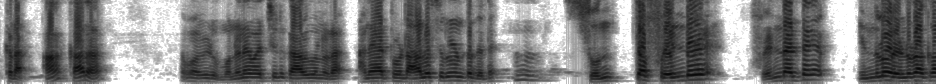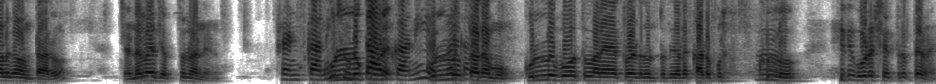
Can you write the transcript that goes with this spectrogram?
ఇక్కడ ఆ కారా? అమ్మా వీడు మొన్ననే వచ్చిండు కారు కొన్నాడా? అనేటువంటి ఆలోచన ఉంటుంది అంటే సొంత ఫ్రెండే ఫ్రెండ్ అంటే ఇందులో రెండు రకాలుగా ఉంటారు. జనరల్గా చెప్తున్నాను నేను. ఫ్రెండ్స్ కానీ కుళ్ళు కానీ. కుళ్ళుతనము కుళ్ళు పోతు అనేటువంటిది ఉంటుంది కదా కడుపులో కుళ్ళు ఇది కూడా శత్రుత్వమే.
